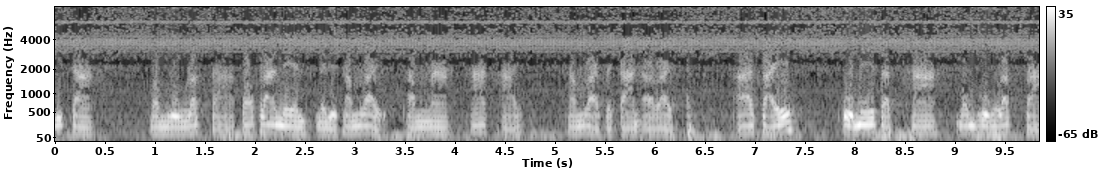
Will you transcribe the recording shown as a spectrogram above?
ยิกาบำรุงรักษาเพราะพระเนนไม่ได้ทำไร่ทำนาค้าขายทำราชการอะไร อาศัย ผู้มีศรัทธาบำรุงรักษา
